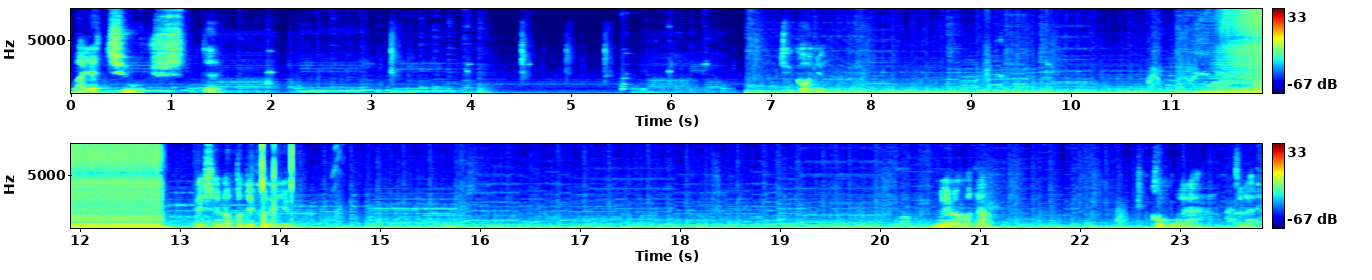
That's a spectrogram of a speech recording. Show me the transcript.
Vaya chuste. Coño. Eso no conté con ello. Me va a matar. Como era claro.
